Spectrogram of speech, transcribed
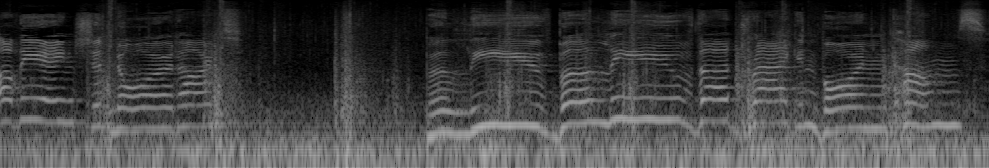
of the ancient Nord art. Believe, believe, the Dragonborn comes.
